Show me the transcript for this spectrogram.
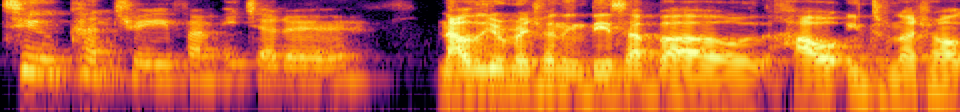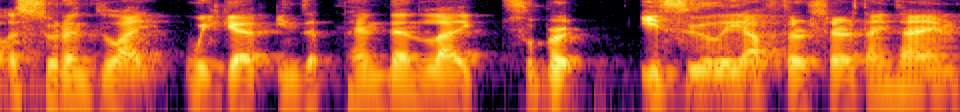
two country from each other. Now that you're mentioning this about how international students like we get independent like super easily after certain time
